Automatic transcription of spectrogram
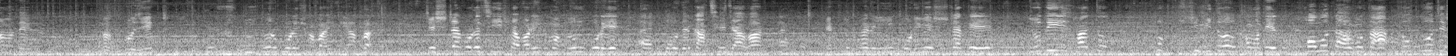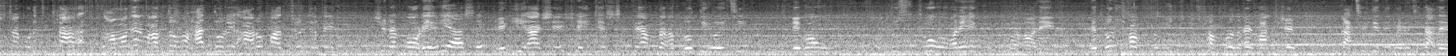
আমাদের প্রজেক্ট খুব সুন্দর করে সবাইকে আমরা চেষ্টা করেছি সবারই মতন করে। ওদের কাছে যাওয়ার। একটুখানি পরিবেশটাকে যদি হয়তো খুব সীমিত আমাদের ক্ষমতা। ক্ষমতা তবুও চেষ্টা করেছি। তা আমাদের মাধ্যমে হাত ধরে আরও পাঁচজন যাতে সেটা করে এগিয়ে আসে। এগিয়ে আসে। সেই চেষ্টাতে আমরা ব্রতী হয়েছি এবং দুস্থ অনেক মানে ভেতর সব সম্প্রদায়ের মানুষের কাছে যেতে পেরেছি। তাদের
